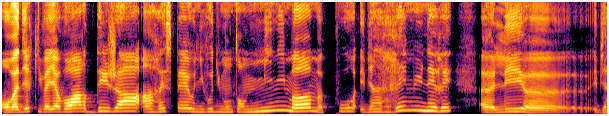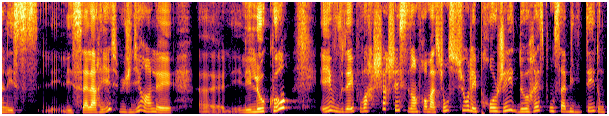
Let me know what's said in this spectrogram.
On va dire qu'il va y avoir déjà un respect au niveau du montant minimum pour eh bien, rémunérer euh, les, eh bien, les, les, salariés, si je dire, hein, les, les, les, locaux. Et vous allez pouvoir chercher ces informations sur les projets de responsabilité donc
